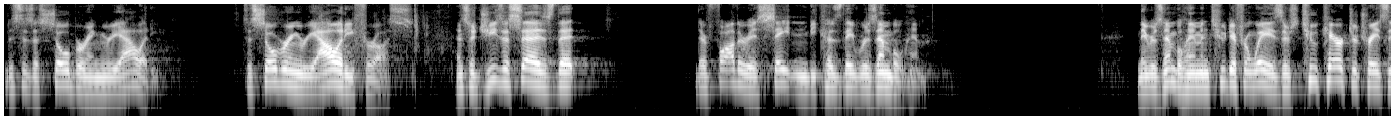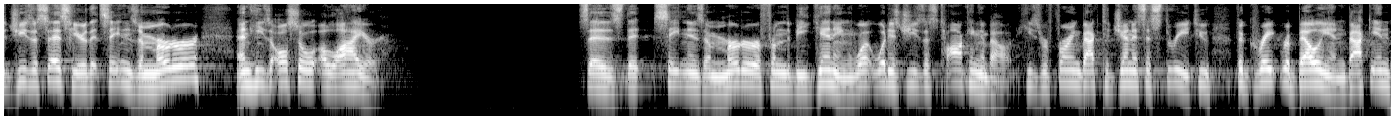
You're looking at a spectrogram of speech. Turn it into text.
This is a sobering reality. It's a sobering reality for us. And so Jesus says that their father is Satan because they resemble him. They resemble him in two different ways. There's two character traits that Jesus says here that Satan's a murderer and he's also a liar. Says that Satan is a murderer from the beginning. What, what is Jesus talking about? He's referring back to Genesis 3, to the great rebellion back in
